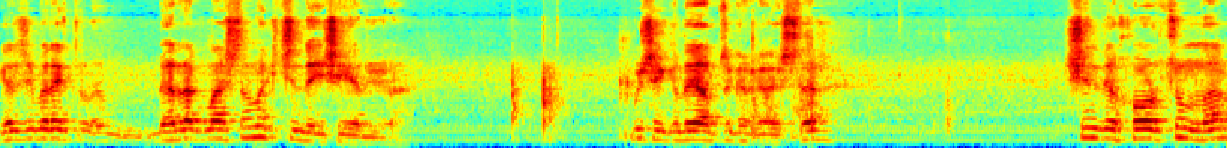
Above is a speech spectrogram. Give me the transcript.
Gerçi berrak, berraklaştırmak için de işe yarıyor. Bu şekilde yaptık arkadaşlar. Şimdi hortumla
